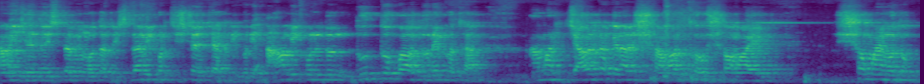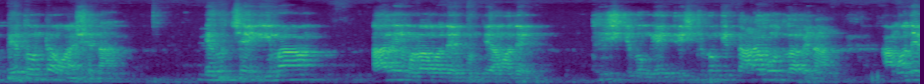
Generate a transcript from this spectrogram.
আমি যেহেতু ইসলামী মত ইসলামী প্রতিষ্ঠানে চাকরি করি আমি কোনোদিন দুধ তো পাওয়া দূরের কথা। আমার চালটা কেনার সামর্থ্য সময় সময় মতো বেতনটাও আসে না। এ হচ্ছে ইমাম আলে মোলামাদের প্রতি আমাদের দৃষ্টিভঙ্গি। এই দৃষ্টিভঙ্গি তারা বদলাবে না। আমাদের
